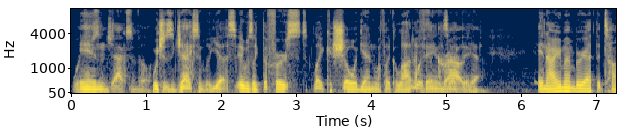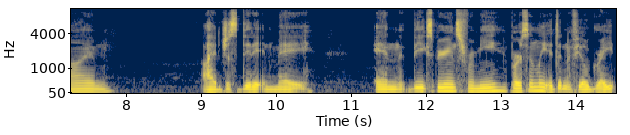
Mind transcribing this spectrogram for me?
Which is in In- Jacksonville. which is in Jacksonville. Yes, it was like the first like show again with like a lot of With the fans. crowd, I think. yeah. And I remember at the time, I had just did it in May, and the experience for me personally, it didn't feel great.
